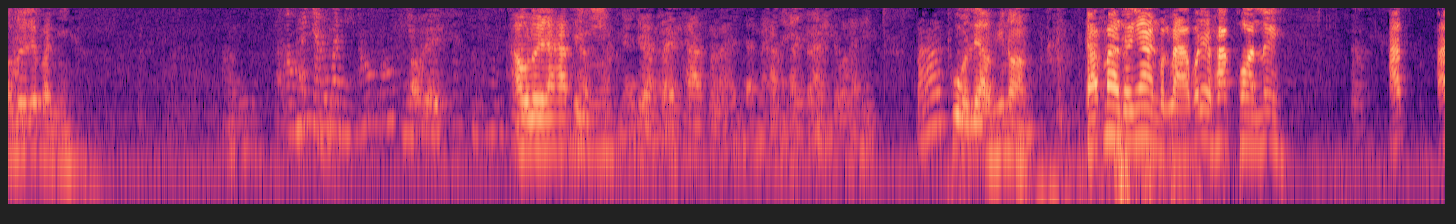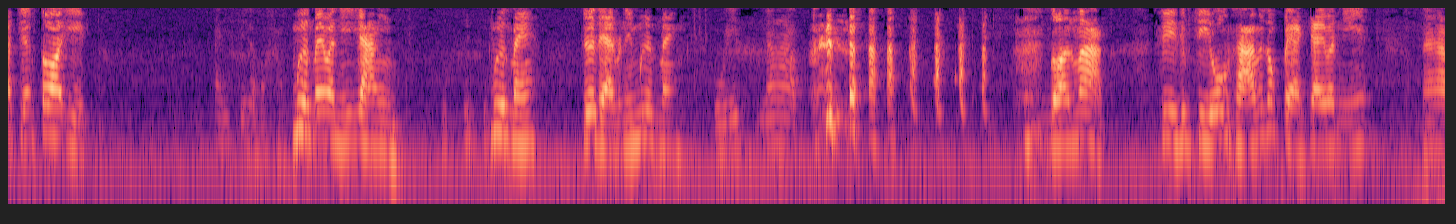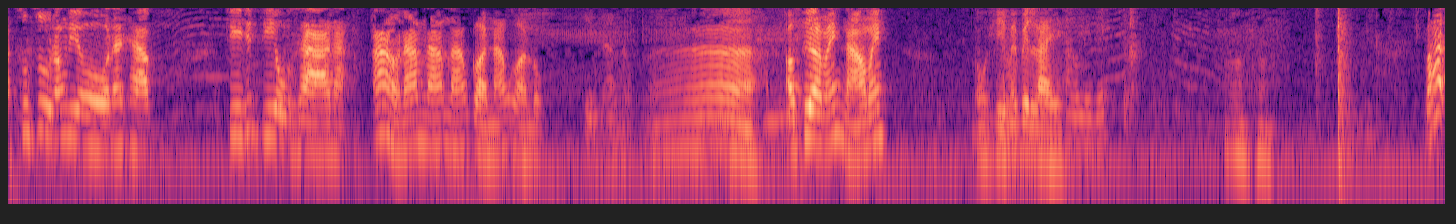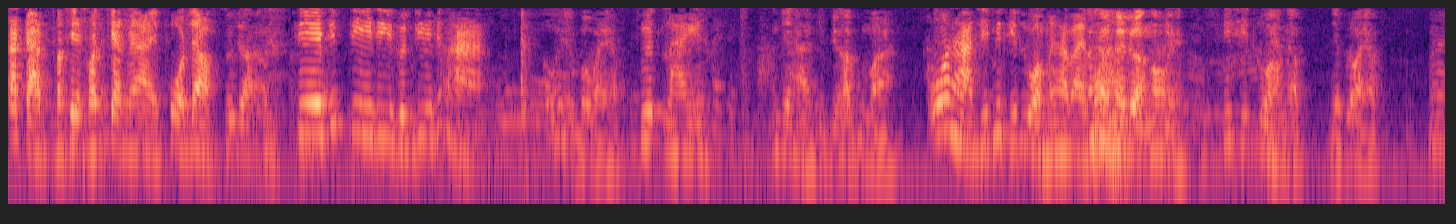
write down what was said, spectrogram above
เอาเลยได้ปะนี้ เอาไม่ยังวันนี้เอาเนาะอย่าเอาเลย เอาเลยนะครับทีนี้อย่าใช้คาดมาละขับใช้คาดก็ว่านี้ป้าดพูดแล้วพี่น้อง กลับมาจากงานบักหลาไม่ได้พักผ่อนเลย อัดอัดเสียงต่ออีกอันนี้สิแล้วปะครับมืดไหมวันนี้ยัง มืดไหม เจอแดดวันนี้มืดไหม อุ้ยหน้าร้อนมาก 44 องศาไม่ต้องแปลกใจวันนี้ นะครับสู้ๆน้องดีโอนะครับ44องศาน่ะอ้าวน้ำน้ำน้ำก่อนน้ำก่อนลูกกินน้ำครับอ่าเอาเสื้อไหมหนาวไหมโอเคไม่เป็นไรเอาเลยเด้อือหือบ้านอากาศประเทศขอนแก่นไม่ไอ้โพดแล้วสุดยอดซีสิบจีซีขืนซีสิบหาโอ้ยบ่ไหวครับเงืดไหลมันจะหาสิบอยู่ครับผมว่าโอ้หาซิดมีซิดหลวงไหมครับไอ้พวกเรื่องห้องเลยมีซิดหลวงครับเรียบร้อยครับ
